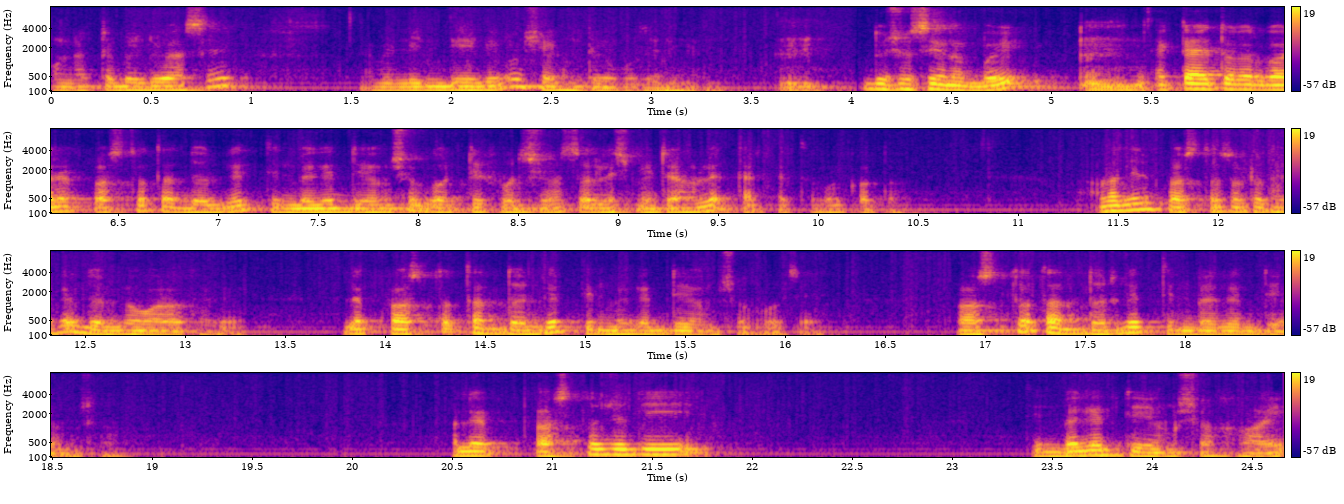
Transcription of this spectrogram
অন্য একটা ভিডিও আছে, আমি লিঙ্ক দিয়ে দেবো, সেখান থেকে বুঝে নিন দুশো ছিয়ানব্বই। একটা আয়তকার ঘরের প্রস্থ, তার দৈর্ঘ্যের তিন ভাগের দুই অংশ ঘরটির পরিসীমা চল্লিশ মিটার হলে তার ক্ষেত্রফল কত? আমরা জানি প্রস্থ ছোট থাকে, দৈর্ঘ্য বড় থাকে। তাহলে প্রস্থ তার দৈর্ঘ্যের তিন ভাগের দুই অংশ বোঝে প্রস্থ তার দৈর্ঘ্যের তিন ভাগের দুই অংশ। তাহলে প্রস্থ যদি তিন ভাগের দুই অংশ হয়,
